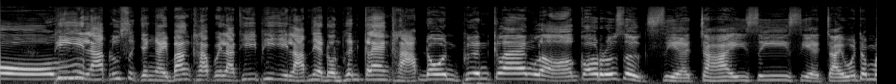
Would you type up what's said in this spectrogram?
ี รับรู้สึกยังไงบ้างครับ เวลาที่พี่ยีรับเนี่ยโดนเพื่อนแกล้งครับ โดนเพื่อนแกล้งเหรอ ก็รู้สึกเสียใจสิเสียใจว่าทำไม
